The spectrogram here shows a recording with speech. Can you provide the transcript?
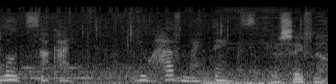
Lord Sakai, you have my thanks. You're safe now.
